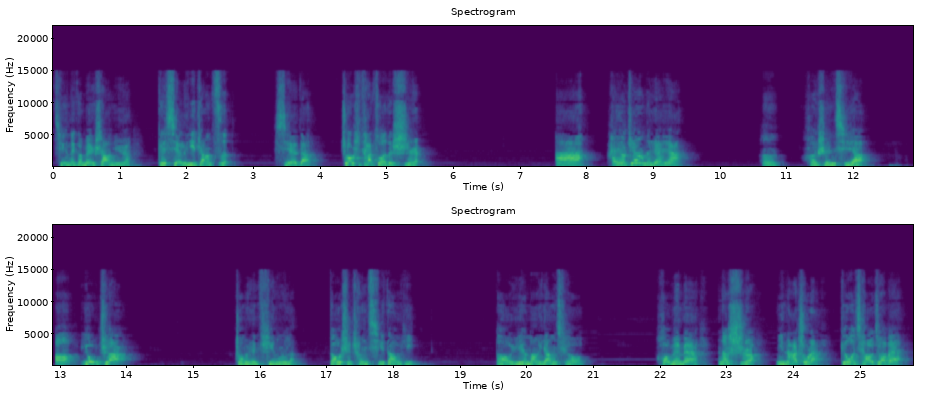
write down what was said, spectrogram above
请那个美少女给写了一张字，写的就是她做的诗。啊，还有这样的人呀？嗯，好神奇呀！嗯，有趣儿。众人听了，都是称奇道义。宝玉忙央求：“好妹妹，那诗你拿出来给我瞧瞧呗。”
